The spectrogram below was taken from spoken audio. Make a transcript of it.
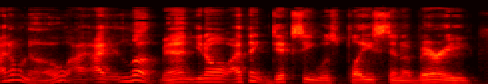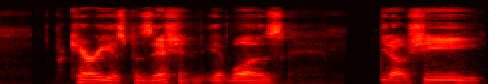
I don't know. I, I look, man. You know, I think Dixie was placed in a very precarious position. It was, you know, she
